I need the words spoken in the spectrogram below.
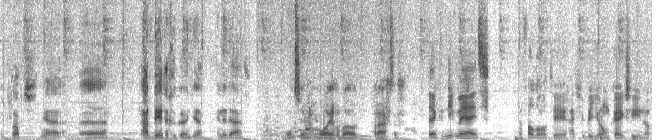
Dat klopt. Ja, eh, had beter gekund, ja, inderdaad. Onzin, mooie gebouw, prachtig. Ben ik het niet mee eens. Dat valt nog wel tegen. Als je een beetje rondkijkt, zie je nog,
